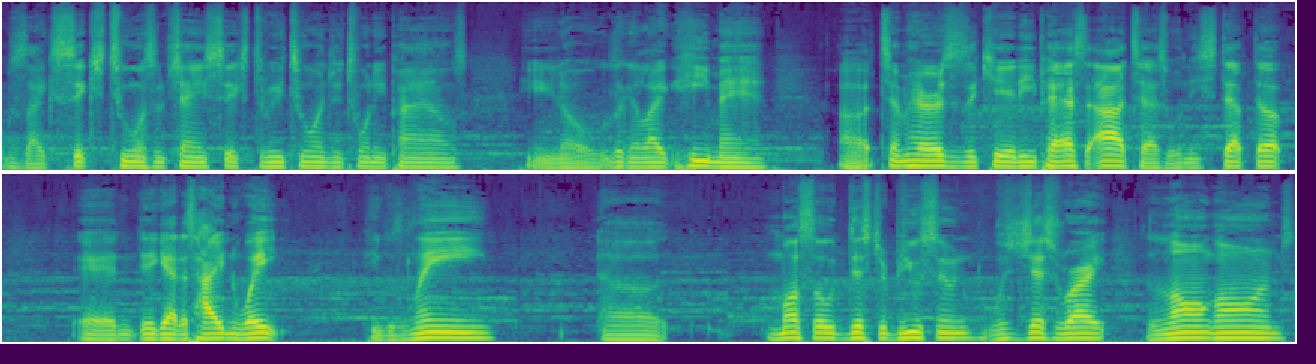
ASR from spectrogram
was like 6'2 and some change, 6'3, 220 pounds. You know, looking like He Man. Uh, Tim Harris is a kid. He passed the eye test when he stepped up and they got his height and weight. He was lean. Uh, muscle distribution was just right. Long arms.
